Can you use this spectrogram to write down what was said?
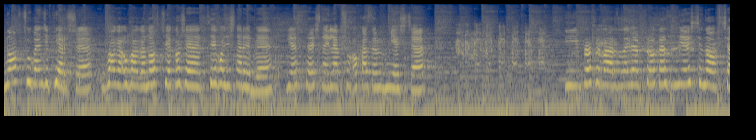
Nowciu będzie pierwszy. Uwaga, uwaga, Nowciu, jako że Ty chodzisz na ryby, jesteś najlepszym okazem w mieście. I proszę bardzo, najlepszy okaz w mieście Nowcia.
